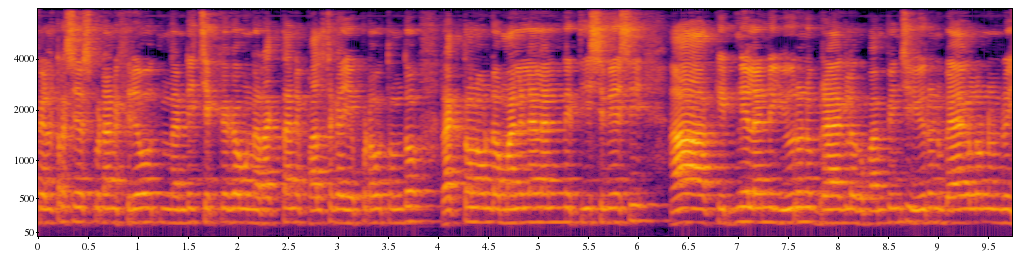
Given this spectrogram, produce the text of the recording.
ఫిల్టర్ చేసుకోవడానికి ఫ్రీ అవుతుందండి. చిక్కగా ఉన్న రక్తాన్ని పలచగా ఎప్పుడవుతుందో రక్తంలో ఉండే మలినాలన్నీ తీసివేసి ఆ కిడ్నీలన్నీ యూరిన్ బ్యాగ్లోకి పంపించి యూరిన్ బ్యాగ్లో నుండి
